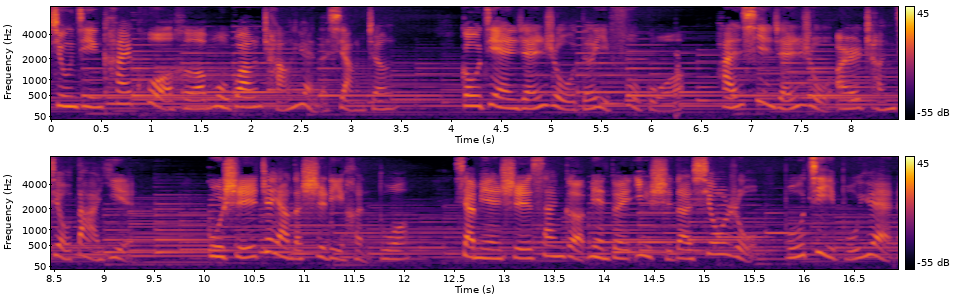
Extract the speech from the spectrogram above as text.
胸襟开阔和目光长远的象征。勾践忍辱得以复国，韩信忍辱而成就大业。古时这样的事例很多。下面是三个面对一时的羞辱不计不怨，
